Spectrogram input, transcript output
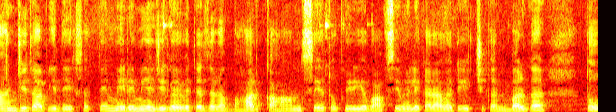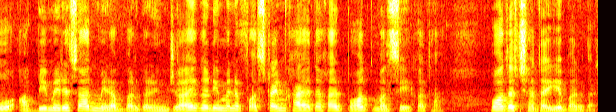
हाँ जी तो आप ये देख सकते हैं मेरे मियाँ जी गए हुए थे ज़रा बाहर काम से तो फिर ये वापसी में लेकर आ गए थे चिकन बर्गर। तो आप भी मेरे साथ मेरा बर्गर इन्जॉय करिए। मैंने फ़र्स्ट टाइम खाया था खैर बहुत मज़े का था। बहुत अच्छा था ये बर्गर।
